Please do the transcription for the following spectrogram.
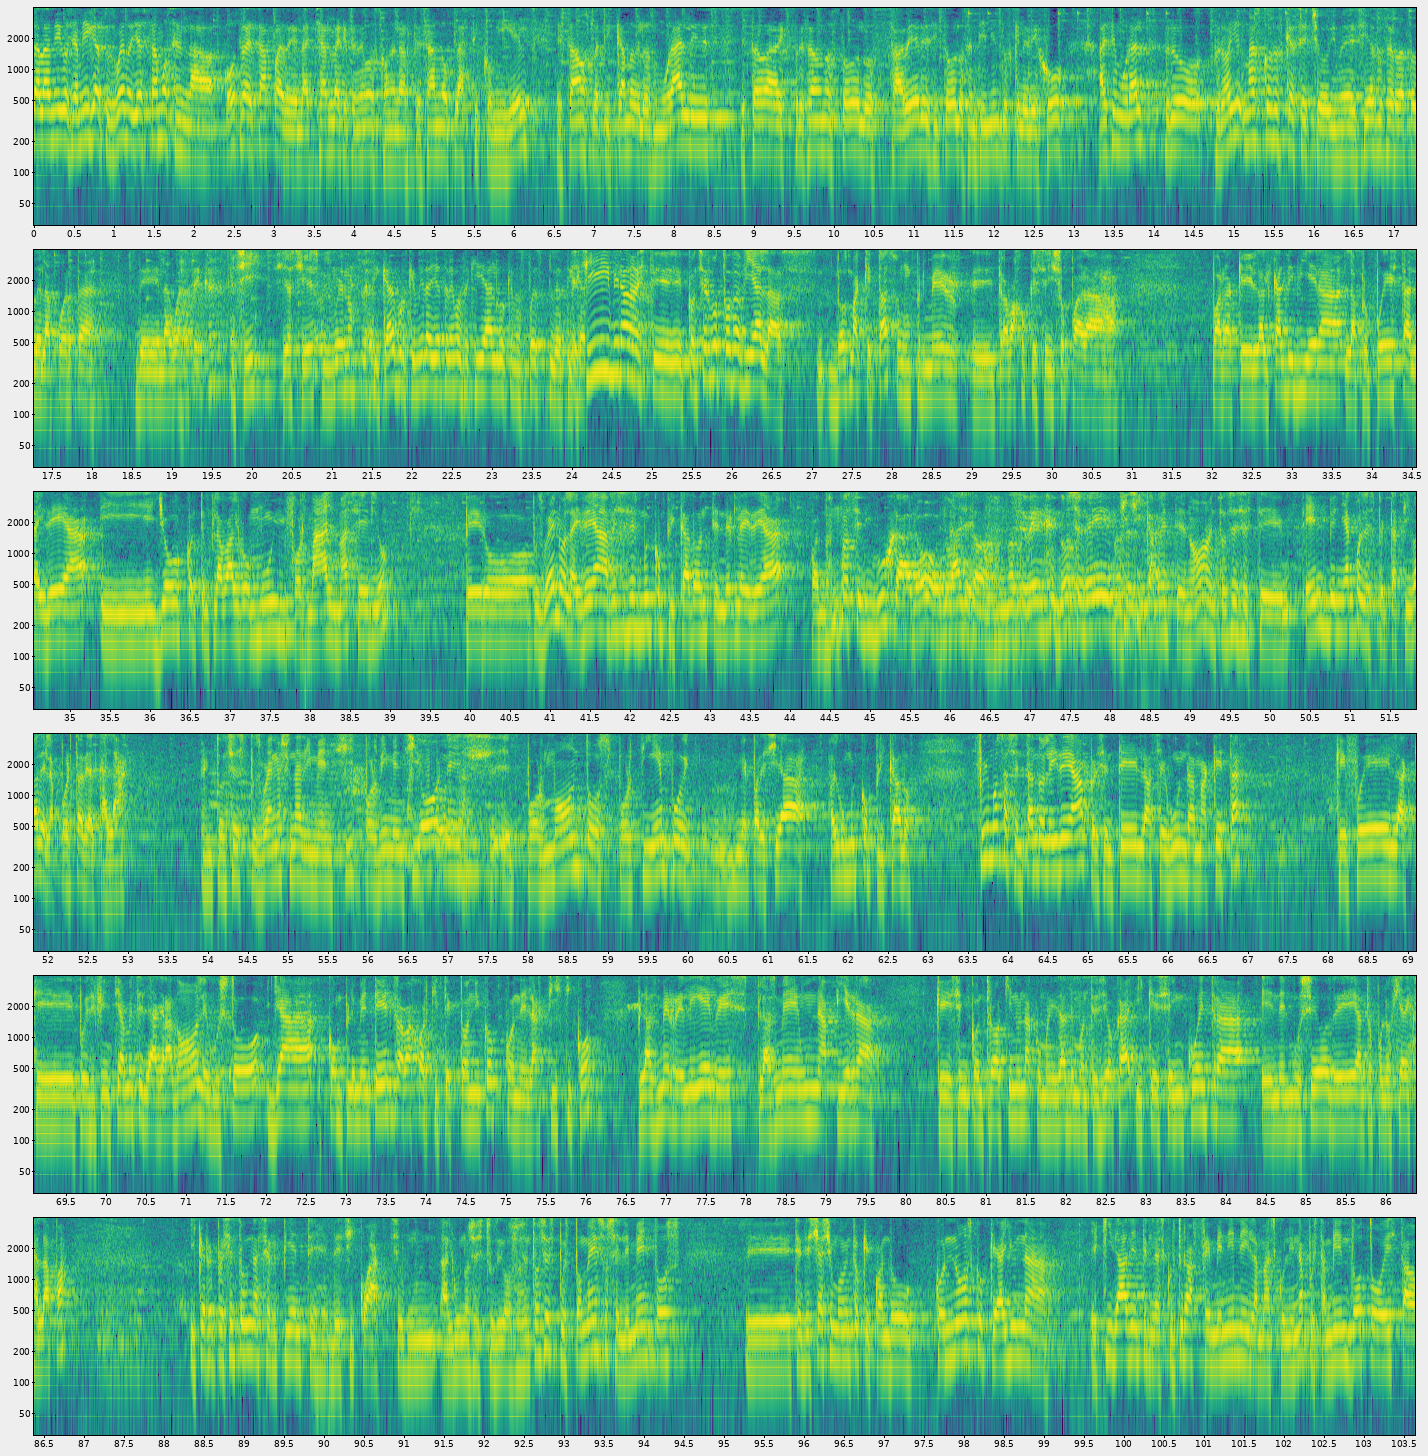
Tal amigos y amigas? Pues bueno, ya estamos en la otra etapa de la charla que tenemos con el artesano plástico Miguel. Estábamos platicando de los murales, estaba expresándonos todos los saberes y todos los sentimientos que le dejó a ese mural, pero, pero hay más cosas que has hecho y me decías hace rato de la puerta de la Huasteca. Sí, sí, así es. Pues bueno. Platicar, porque mira, ya tenemos aquí algo que nos puedes Eh, platicar. Sí, mira, este, conservo todavía las dos maquetas, un primer eh, trabajo que se hizo para para que el alcalde viera la propuesta, la idea, y yo contemplaba algo muy formal, más serio. Pero, pues bueno, la idea a veces es muy complicado entender la idea cuando no se dibuja, ¿no? Exacto, no se, ve. No se ve físicamente, ¿no? Entonces, este, él venía con la expectativa de la puerta de Alcalá. Entonces, pues bueno, es una dimensión, por dimensiones, eh, por montos, por tiempo, me parecía algo muy complicado. Fuimos asentando la idea, presenté la segunda maqueta, que fue la que pues definitivamente le agradó, le gustó, ya complementé el trabajo arquitectónico con el artístico, plasmé relieves, plasmé una piedra que se encontró aquí en una comunidad de Montes y que se encuentra en el Museo de Antropología de Jalapa y que representa una serpiente de Cicuac, según algunos estudiosos. Entonces, pues tomé esos elementos. Eh, te decía hace un momento que cuando conozco que hay una equidad entre la escultura femenina y la masculina, pues también doto esta,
